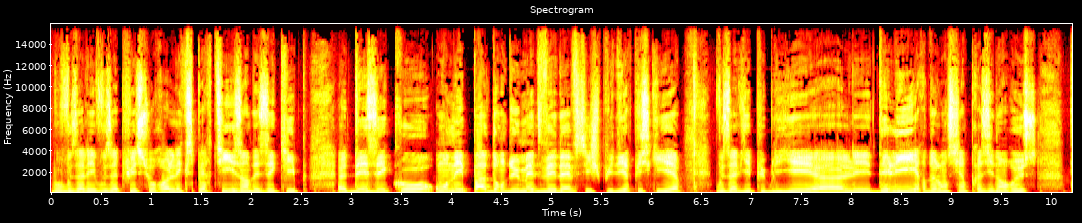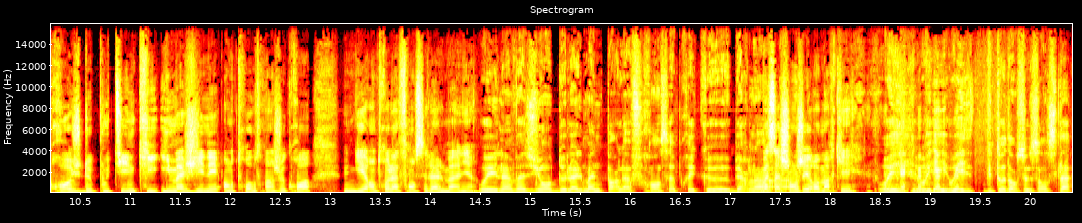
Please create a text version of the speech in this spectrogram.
vous, vous allez vous appuyer sur l'expertise hein, des équipes euh, des échos. On n'est pas dans du Medvedev, si je puis dire, puisqu'hier, vous aviez publié euh, les délires de l'ancien président russe, proche de Poutine, qui imaginait, entre autres, hein, je crois, une guerre entre la France et l'Allemagne. Oui, l'invasion de l'Allemagne par la France après que Berlin... Bah, ça a changé, remarquez. Oui, oui, oui, plutôt dans ce sens-là.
